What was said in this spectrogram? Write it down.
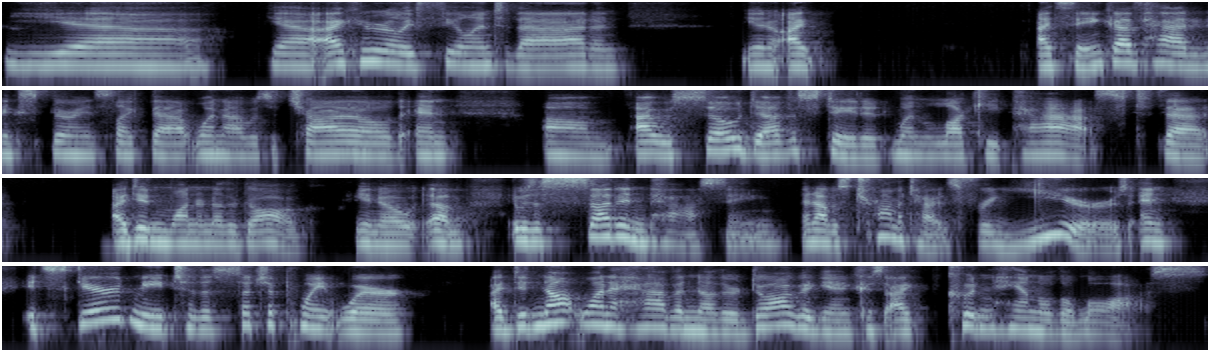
Yeah yeah i can really feel into that and you know i i think i've had an experience like that when i was a child and um, i was so devastated when lucky passed that i didn't want another dog you know um, it was a sudden passing and i was traumatized for years. And it scared me to the, such a point where i did not want to have another dog again because i couldn't handle the loss.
